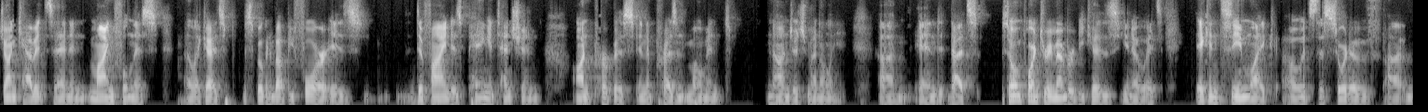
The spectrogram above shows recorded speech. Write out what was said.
john kabat-zinn and mindfulness uh, like i had sp- spoken about before is defined as paying attention on purpose in the present moment non-judgmentally. Um, and that's so important to remember because you know it's it can seem like oh it's this sort of um,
